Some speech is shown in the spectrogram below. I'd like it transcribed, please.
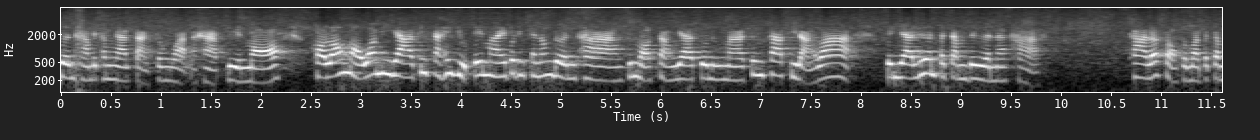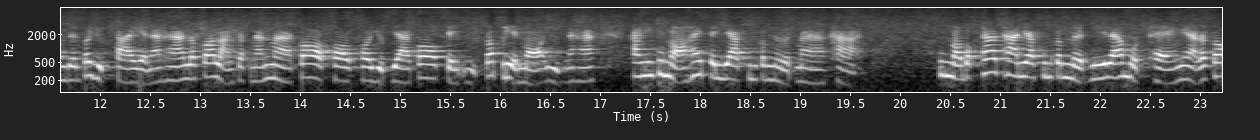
เดินทางไปทำงานต่างจังหวัดนะคะเปลี่ยนหมอ ขอร้องหมอว่ามียาที่จะให้หยุดได้ไหมเพราะดิฉันต้องเดินทาง คุณหมอสั่งยาตัวหนึ่งมา ซึ่งทราบทีหลังว่าเป็นยาเลื่อนประจำเดือนนะคะ ค่ะแล้วสองสามวันประจำเดือนก็หยุดไปอะนะคะแล้วก็หลังจากนั้นมาก็พอพอหยุดยาก็เป็นอีกก็เปลี่ยนหมออีกนะคะครั้งนี้คุณหมอให้เป็นยาคุมกำเนิดมาค่ะ คุณหมอบอกถ้าทานยาคุมกำเนิดนี้แล้วหมดแผงเนี่ย แล้วก็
